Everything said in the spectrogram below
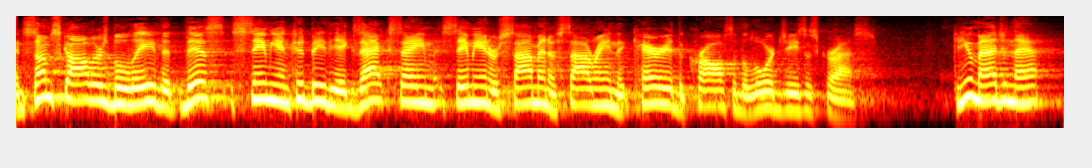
and some scholars believe that this Simeon could be the exact same Simeon or Simon of Cyrene that carried the cross of the Lord Jesus Christ. Can you imagine that?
